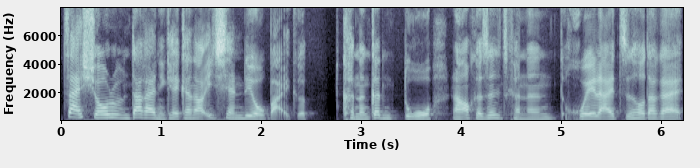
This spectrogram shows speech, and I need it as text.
在修 m 大概你可以看到一千六百个。可能更多，然后可是可能回来之后，大概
